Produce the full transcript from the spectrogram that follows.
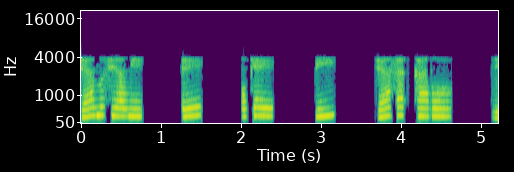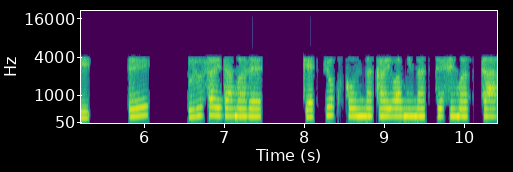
じゃあ虫網。ええオッケー。B、じゃあサッカーボール。ええうるさい黙れ。結局こんな会話になってしまった。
